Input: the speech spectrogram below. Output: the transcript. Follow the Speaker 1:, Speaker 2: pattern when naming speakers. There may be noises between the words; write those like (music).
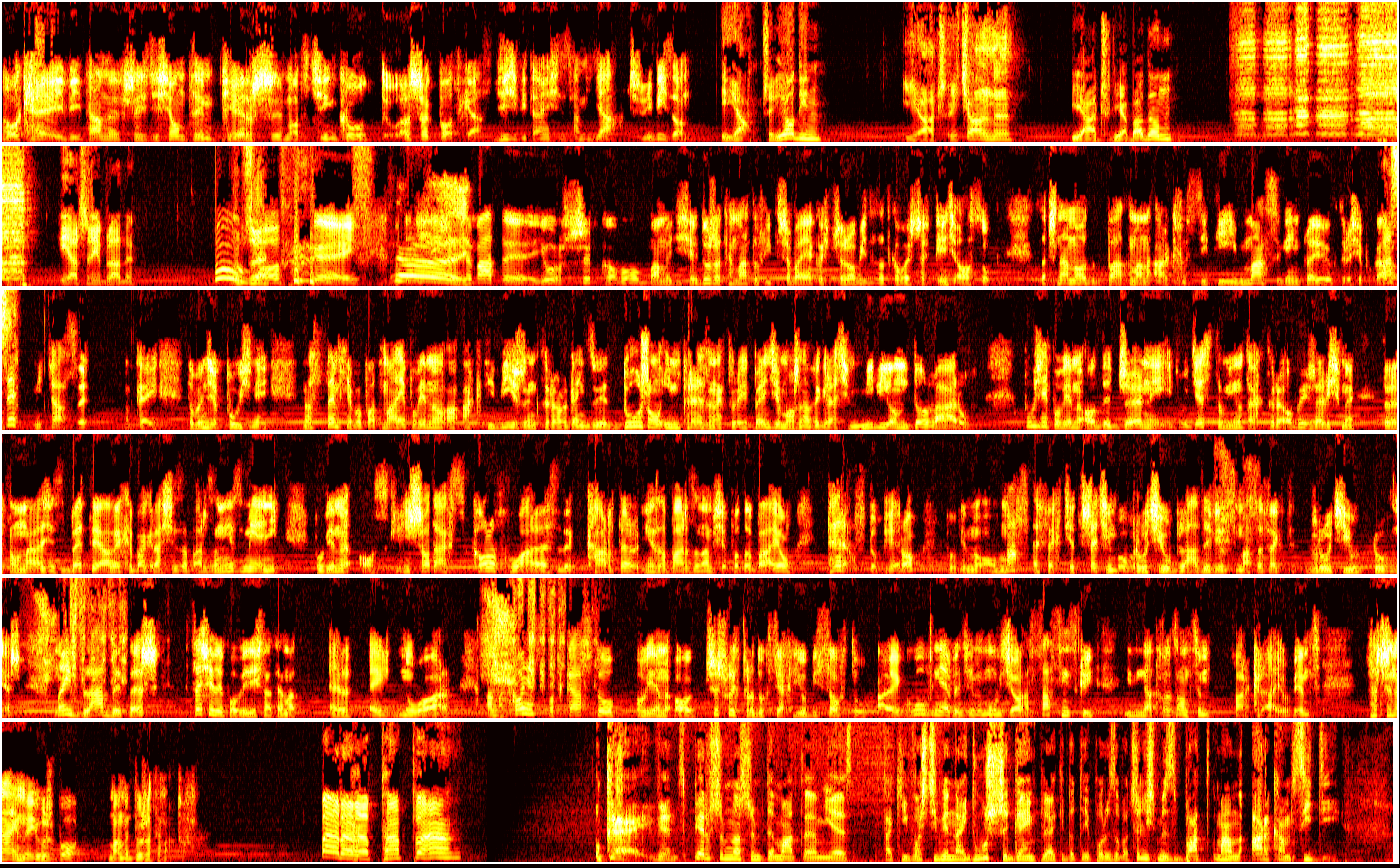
Speaker 1: Okej, witamy w 61. odcinku DualShock Podcast. Dziś witają się z wami ja, czyli Bizon.
Speaker 2: I ja, czyli Odin.
Speaker 3: Ja, czyli Cialny.
Speaker 4: Ja, czyli Abaddon.
Speaker 5: I ja, czyli Blady.
Speaker 2: Dobrze.
Speaker 1: Okej, (laughs) no to dzisiaj tematy, już, szybko, bo mamy dzisiaj dużo tematów i trzeba jakoś przerobić dodatkowo jeszcze w 5 osób. Zaczynamy od Batman Arkham City i masy gameplayu, który się pokazał
Speaker 5: Masy?
Speaker 1: w ostatnimi czasy. Okej, to będzie później. Następnie po Batmanie powiemy o Activision, które organizuje dużą imprezę, na której będzie można wygrać milion dolarów. Później powiemy o The Journey i 20 minutach, które obejrzeliśmy, które są na razie z bety, ale chyba gra się za bardzo nie zmieni. Powiemy o screenshotach z Call of Juarez The Cartel, nie za bardzo nam się podobają. Teraz dopiero powiemy o Mass Effectie trzecim, bo wrócił Blady, więc Mass Effect wrócił również. No i Blady też chce się wypowiedzieć na temat L.A. Noir. A na koniec podcastu powiemy o przyszłych produkcjach Ubisoftu, ale głównie będziemy mówić o Assassin's Creed i nadchodzącym Far Cry'u, więc zaczynajmy już, bo mamy dużo tematów.
Speaker 5: Parara papa.
Speaker 2: Okej, więc pierwszym naszym tematem jest taki właściwie najdłuższy gameplay, jaki do tej pory zobaczyliśmy z Batman Arkham City.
